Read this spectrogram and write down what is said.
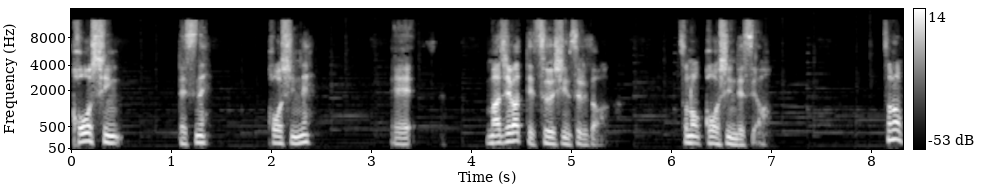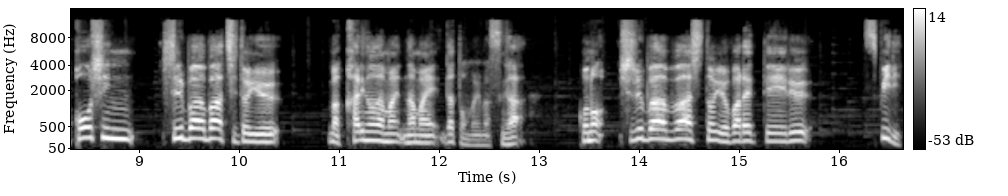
更新ですね。更新ね。えー、交わって通信すると。その更新ですよ。その更新、シルバーバーチという、まあ、仮の名前、名前だと思いますが、このシルバーバーチと呼ばれているスピリッ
